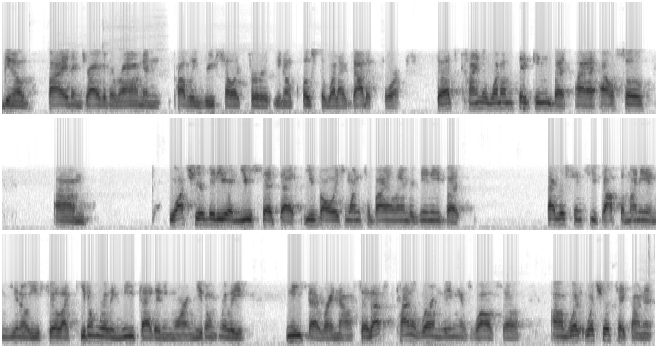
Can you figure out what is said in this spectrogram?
you know buy it and drive it around and probably resell it for you know close to what I got it for. So that's kind of what I'm thinking. But I also um, watched your video and you said that you've always wanted to buy a Lamborghini, but ever since you got the money and you know you feel like you don't really need that anymore and you don't really need that right now. So that's kind of where I'm leaning as well. So um, what, what's your take on it?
